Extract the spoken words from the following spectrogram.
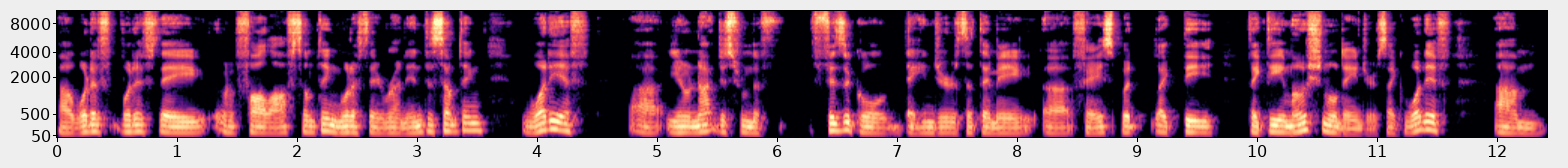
Uh, what if what if they uh, fall off something? What if they run into something? What if uh, you know not just from the f- physical dangers that they may uh, face, but like the like the emotional dangers. Like what if um,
